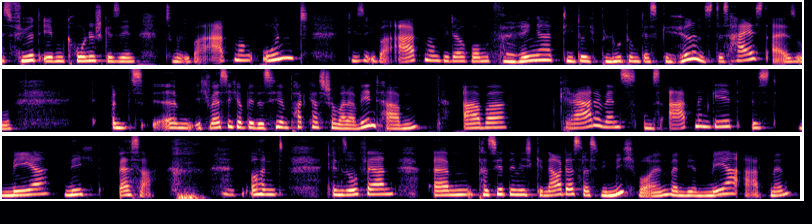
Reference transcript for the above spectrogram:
es führt eben chronisch gesehen zu einer Überatmung und diese Überatmung wiederum verringert die Durchblutung des Gehirns. Das heißt also, und ähm, ich weiß nicht, ob wir das hier im Podcast schon mal erwähnt haben, aber gerade wenn es ums Atmen geht, ist mehr, nicht besser. Und insofern ähm, passiert nämlich genau das, was wir nicht wollen. Wenn wir mehr atmen,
